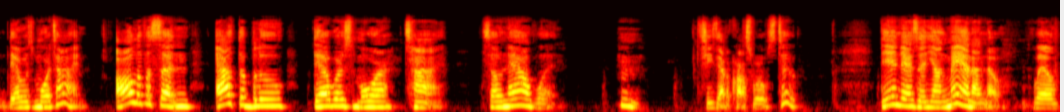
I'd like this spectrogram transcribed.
there was more time. All of a sudden, out the blue, there was more time. So now what? Hmm. She's at a crossroads too. Then there's a young man I know. Well,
